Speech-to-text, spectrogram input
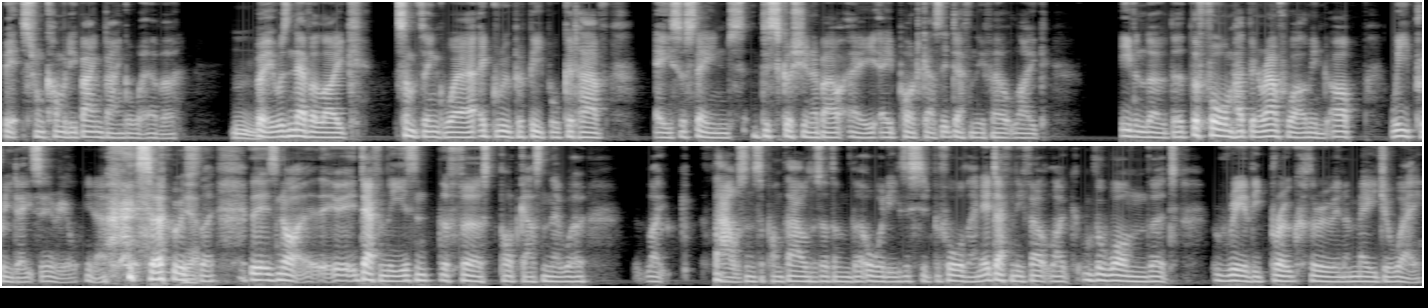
bits from comedy bang bang or whatever mm. but it was never like something where a group of people could have a sustained discussion about a, a podcast it definitely felt like even though the, the form had been around for a while i mean our we predate serial, you know. so it's yeah. like it's not. It definitely isn't the first podcast, and there were like thousands upon thousands of them that already existed before then. It definitely felt like the one that really broke through in a major way.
